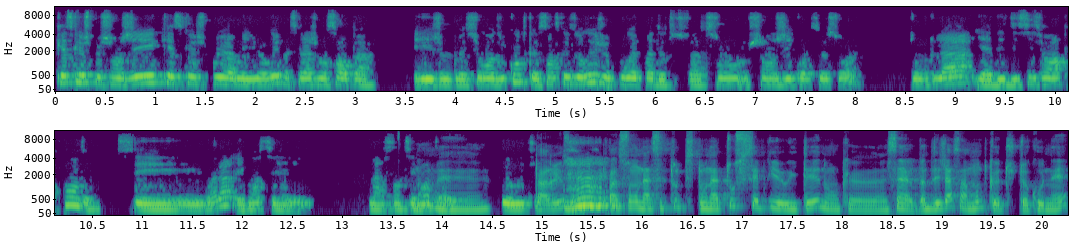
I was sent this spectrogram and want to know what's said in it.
Qu'est-ce que je peux changer? Qu'est-ce que je peux améliorer? Parce que là, je me sens pas. Et je me suis rendu compte que sans trésorerie, je pourrais pas de toute façon changer quoi que ce soit. Donc là, il y a des décisions à prendre. C'est, voilà, et moi, c'est ma santé Non, mentale. mais priorité. t'as raison. De toute façon, on a toutes, on a tous ces priorités. Donc, euh, déjà, ça montre que tu te connais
